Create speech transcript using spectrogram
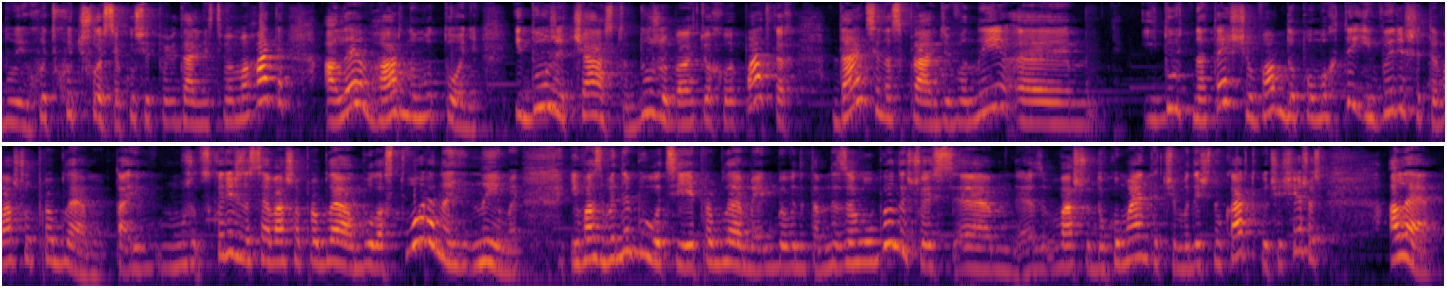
ну, і хоч, хоч щось, якусь відповідальність вимагати, але в гарному тоні. І дуже часто, в дуже багатьох випадках, данці насправді вони. Е, Йдуть на те, щоб вам допомогти і вирішити вашу проблему. Та і скоріш за все, ваша проблема була створена ними, і у вас би не було цієї проблеми, якби вони там не загубили щось, е, ваші документи чи медичну картку, чи ще щось. Але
